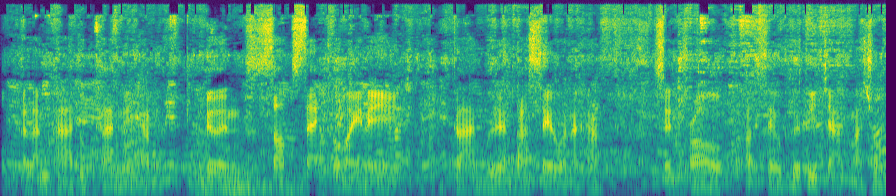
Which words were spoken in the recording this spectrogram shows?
ผมกำลังพาทุกท่านเนะครับ เดินซอกแซกเข้าไปในกลางเมืองบรัสเซลนะครับ เซ็นทรัลของบรัสเซลเพื่อที่จะมาชม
